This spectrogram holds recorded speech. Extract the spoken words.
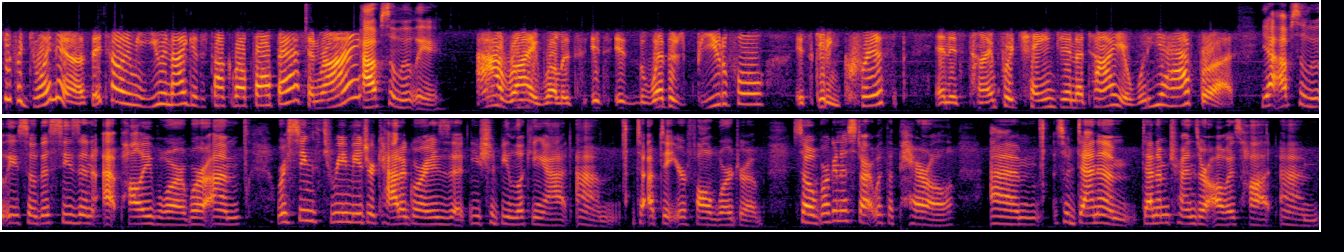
you for joining us. They're telling me you and I get to talk about fall fashion, right? Absolutely. All right. Well, it's it's it, the weather's beautiful. It's getting crisp, and it's time for a change in attire. What do you have for us? Yeah, absolutely. So this season at Polyvore, we're um, we're seeing three major categories that you should be looking at um, to update your fall wardrobe. So we're going to start with apparel. Um, so denim, denim trends are always hot. Um,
